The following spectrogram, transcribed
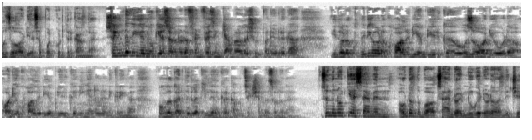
ஓசோ ஆடியோ சப்போர்ட் கொடுத்துருக்காங்க. ஸோ இந்த வீடியோ நோக்கியா செவனோட ஃப்ரண்ட் ஃபேஸிங் கேமராவில் ஷூட் பண்ணிட்டு இருக்கேன். இதோட வீடியோவோட குவாலிட்டி எப்படி இருக்குது ஓசோ ஆடியோவோட ஆடியோ குவாலிட்டி எப்படி இருக்குது நீங்கள் என்ன நினைக்கிறீங்க? உங்கள் கருத்துக்களை கீழே இருக்கிற கமெண்ட் செக்ஷனில் சொல்லுங்கள் ஸோ இந்த Nokia seven out of the box Android நூகட்டோட வந்துச்சு.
